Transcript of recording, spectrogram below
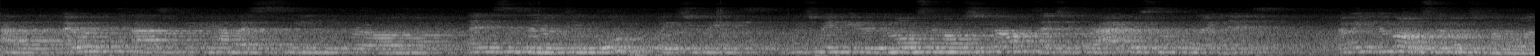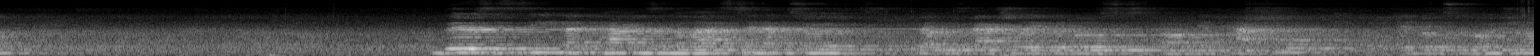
uh, I wanted to ask if you have a scene from any season of Teen Wolf which makes which made you the most emotional, that you cried or something like this. I mean the most emotional one. There's a scene that happens in the last 10 episodes that was actually the most um, impactful and most emotional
